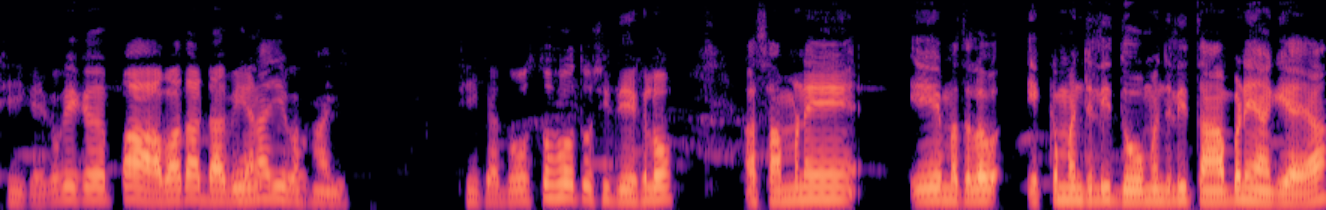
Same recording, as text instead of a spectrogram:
ਠੀਕ ਹੈ ਕਿਉਂਕਿ ਇੱਕ ਭਾਵ ਆ ਤੁਹਾਡਾ ਵੀ ਹੈ ਨਾ ਜੀ? ਹਾਂਜੀ। ਠੀਕ ਹੈ ਦੋਸਤੋ ਹੋ ਤੁਸੀਂ ਦੇਖ ਲਓ। ਆ ਸਾਹਮਣੇ ਇਹ ਮਤਲਬ ਇੱਕ ਮੰਜ਼ਲੀ ਦੋ ਮੰਜ਼ਲੀ ਤਾਂ ਬਣਿਆ ਗਿਆ ਆ।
